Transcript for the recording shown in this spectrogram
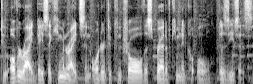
to override basic human rights in order to control the spread of communicable diseases.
